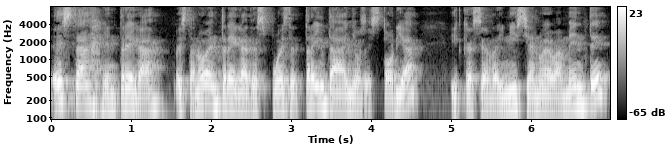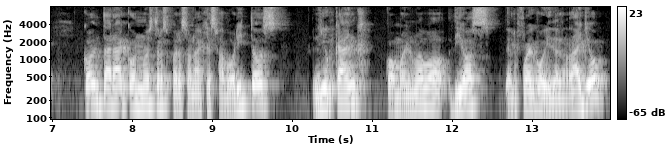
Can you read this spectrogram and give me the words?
esta entrega, esta nueva entrega después de 30 años de historia y que se reinicia nuevamente, contará con nuestros personajes favoritos, Liu Kang como el nuevo dios del fuego y del rayo,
